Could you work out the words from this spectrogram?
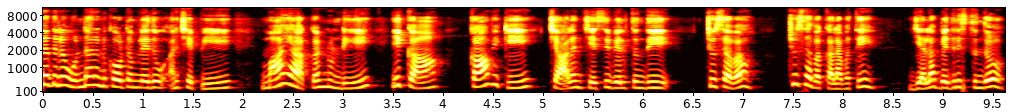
గదిలో ఉండాలనుకోవటం లేదు అని చెప్పి మాయ అక్కడి నుండి ఇక కావికి ఛాలెంజ్ చేసి వెళ్తుంది. చూసావా? చూసావా కలవతి ఎలా బెదిరిస్తుందో?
